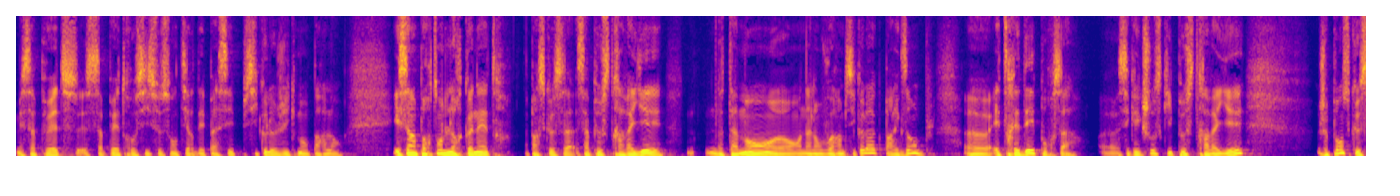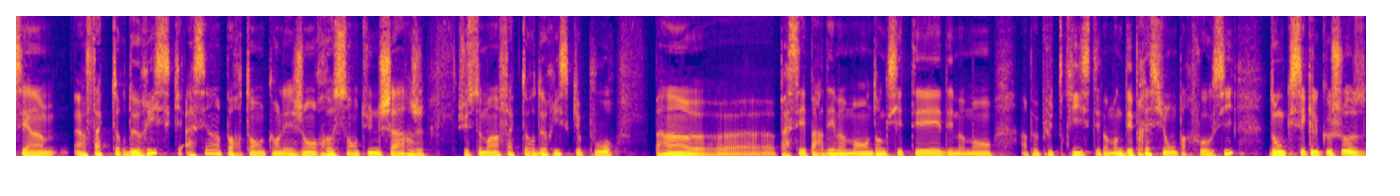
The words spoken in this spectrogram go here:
mais ça peut être, ça peut être aussi se sentir dépassé psychologiquement parlant. Et c'est important de le reconnaître parce que ça, ça peut se travailler, notamment euh, en allant voir un psychologue, par exemple, euh, être aidé pour ça. Euh, c'est quelque chose qui peut se travailler. Je pense que c'est un, un, facteur de risque assez important quand les gens ressentent une charge, justement un facteur de risque pour ben, euh, passer par des moments d'anxiété, des moments un peu plus tristes, des moments de dépression parfois aussi. Donc c'est quelque chose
